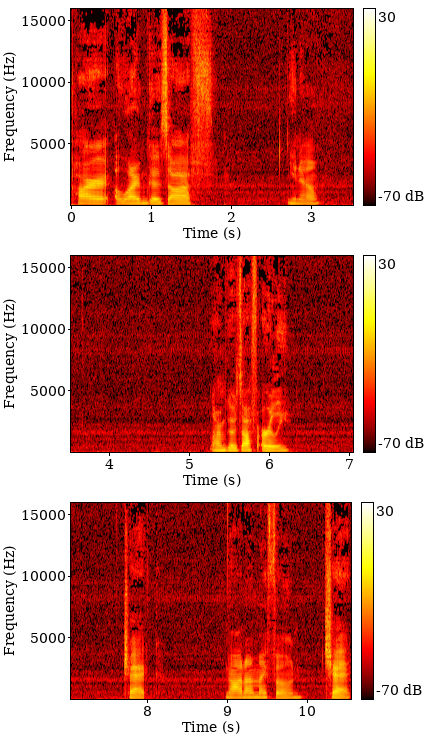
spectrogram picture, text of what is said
part alarm goes off, you know. Alarm goes off early. Check. Not on my phone. Check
